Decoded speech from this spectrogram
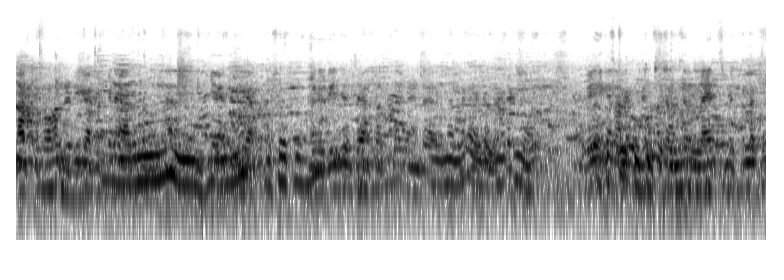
డాక్టర్ మోహన్ రెడ్డి గారు ఇక్కడే హాస్పిటల్ ముఖ్య అతిథిగా మరి రీజన్ చైర్పర్సన్ అండ్ అధ్యక్షులు వేదిక నలకరించిన అందరు లయన్స్ మిత్రులకు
